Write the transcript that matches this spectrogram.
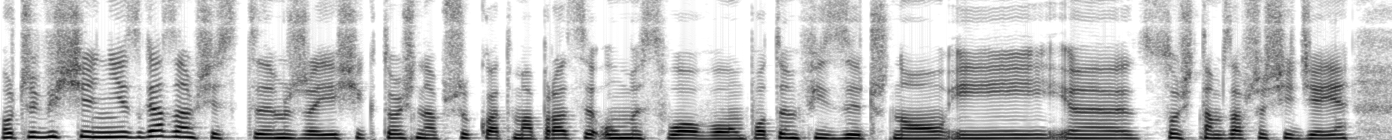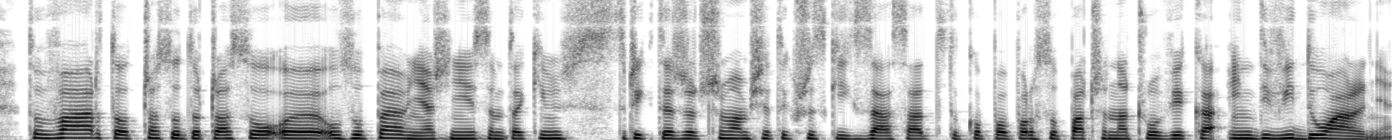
Oczywiście nie zgadzam się z tym, że jeśli ktoś na przykład ma pracę umysłową, potem fizyczną i e, coś tam zawsze się dzieje, to warto od czasu do czasu e, uzupełniać. Nie jestem takim stricte, że trzymam się tych wszystkich zasad, tylko po prostu patrzę na człowieka indywidualnie.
